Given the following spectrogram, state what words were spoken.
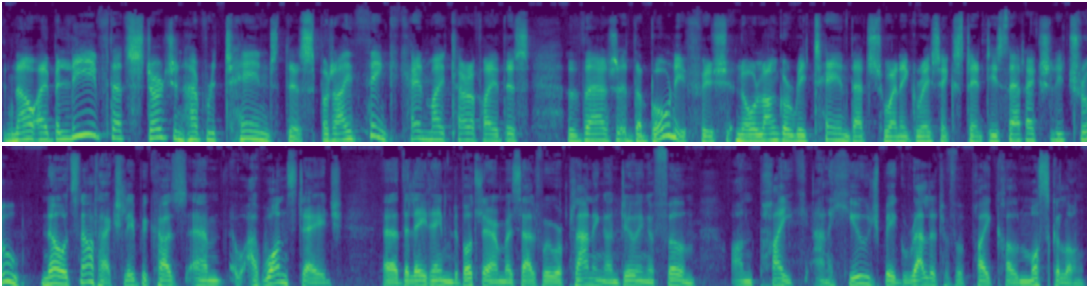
Now, I believe that sturgeon have retained this, but I think Ken might clarify this that the bony fish no longer retain that to any great extent. Is that actually true? No, it's not actually, because um, at one stage, uh, the late Eamon de Buitléar and myself, we were planning on doing a film on pike and a huge big relative of pike called muskellunge.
